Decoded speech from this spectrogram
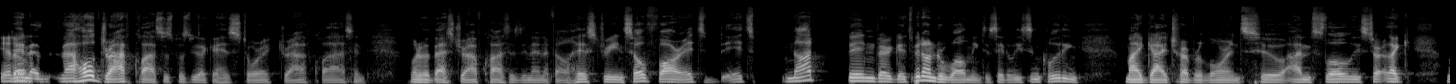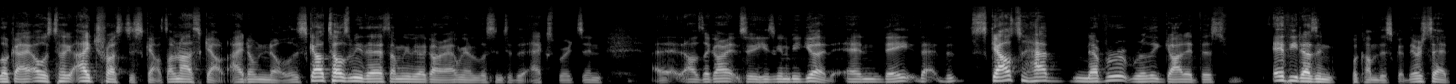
you know, Man, that, that whole draft class was supposed to be like a historic draft class and one of the best draft classes in NFL history. And so far, it's it's not been very good. It's been underwhelming to say the least, including my guy Trevor Lawrence, who I'm slowly start like. Look, I always tell you, I trust the scouts. I'm not a scout. I don't know. The scout tells me this. I'm gonna be like, all right, I'm gonna listen to the experts. And I, I was like, all right, so he's gonna be good. And they, that, the scouts have never really got it this. If he doesn't become this good, they're said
